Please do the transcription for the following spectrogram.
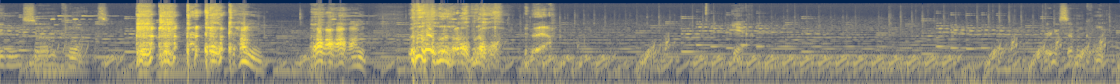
Getting some coins. yeah. 37 coins.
